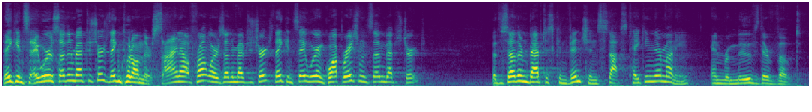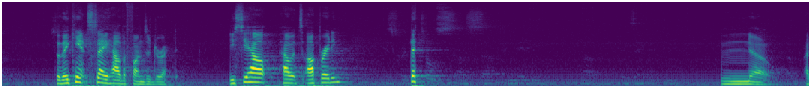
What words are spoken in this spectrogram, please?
They can say we're a Southern Baptist church. They can put on their sign out front, we're a Southern Baptist church. They can say we're in cooperation with Southern Baptist Church. But the Southern Baptist Convention stops taking their money and removes their vote. So they can't say how the funds are directed. Do You see how, how it's operating? That, no. I,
